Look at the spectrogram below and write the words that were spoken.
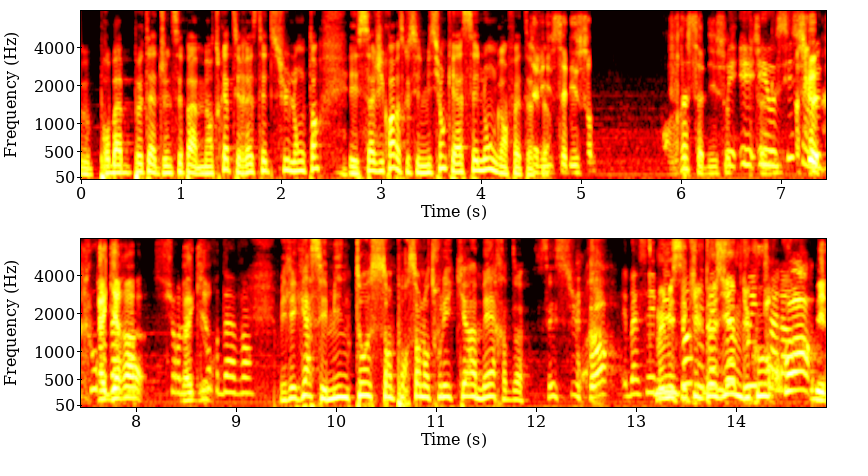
Euh, probable, peut-être, je ne sais pas. Mais en tout cas, t'es resté dessus longtemps. Et ça, j'y crois parce que c'est une mission qui est assez longue en fait. Ça ça ça- En vrai, ça. Mais et, ça et aussi Parce sur que le tour Bagheera- d'avant. Sur le Bagheera- tour d'avant. Mais les gars, c'est Mintos 100% dans tous les cas, merde. C'est sûr. Et bah c'est Mais- mais c'est qui le Ben deuxième, du coup. Pourquoi Mais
